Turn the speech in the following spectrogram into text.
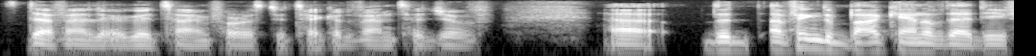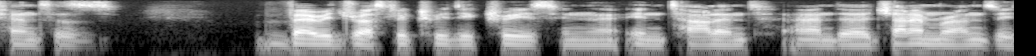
it's definitely a good time for us to take advantage of. Uh, the I think the back end of their defense has very drastically decreased in in talent, and uh, Jalen Ramsey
